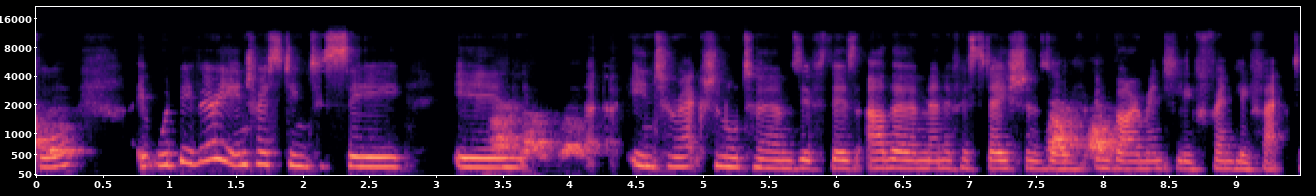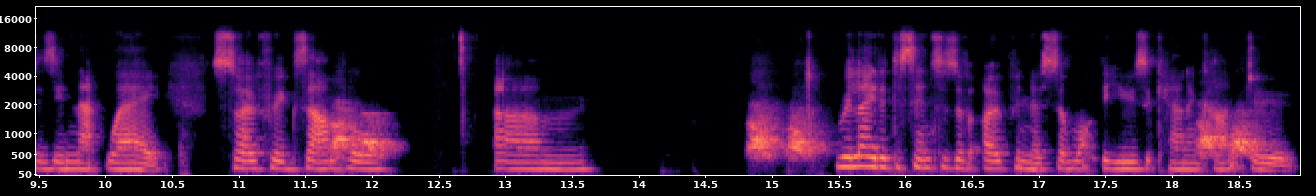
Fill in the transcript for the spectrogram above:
for. It would be very interesting to see in uh, interactional terms if there's other manifestations of environmentally friendly factors in that way. So, for example, um, related to senses of openness and what the user can and can't do.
